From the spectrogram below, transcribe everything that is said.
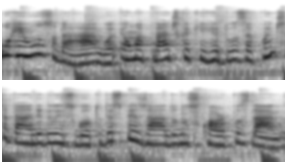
O reuso da água é uma prática que reduz a quantidade do esgoto despejado nos corpos d'água,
